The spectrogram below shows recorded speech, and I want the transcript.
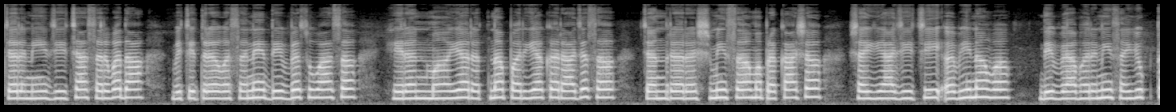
चरणी जीच्या सर्वदा विचित्र वसने दिव्य सुवास हिरण्मय रत्नपर्यक राजस चंद्ररश्मी सम प्रकाश शय्याजीची अभिनव दिव्याभरणी संयुक्त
